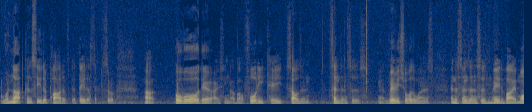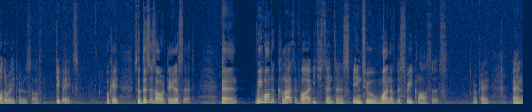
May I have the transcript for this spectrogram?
were not considered part of the data set. So uh, overall, there are, I think, about 40k thousand sentences, you know, very short ones, and the sentences made by moderators of debates. Okay, so this is our data set. And we want to classify each sentence into one of the three classes. Okay, and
